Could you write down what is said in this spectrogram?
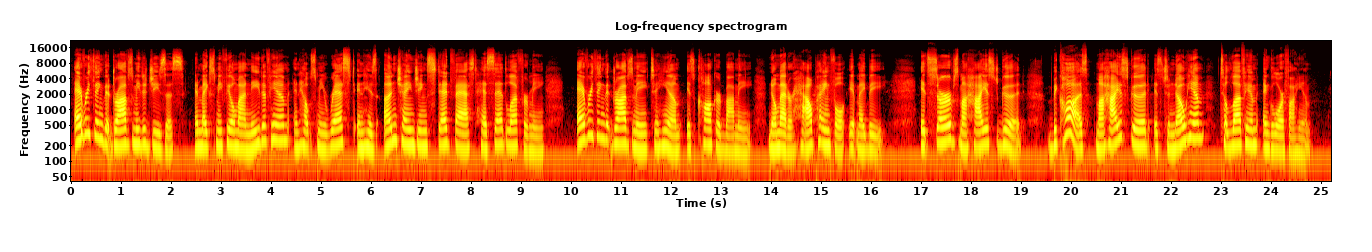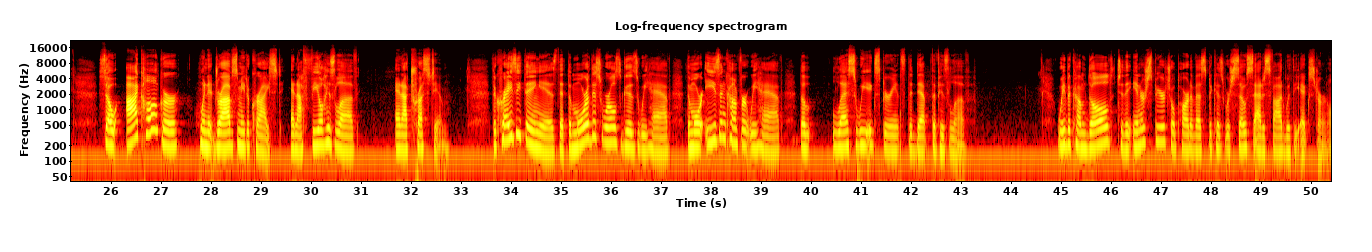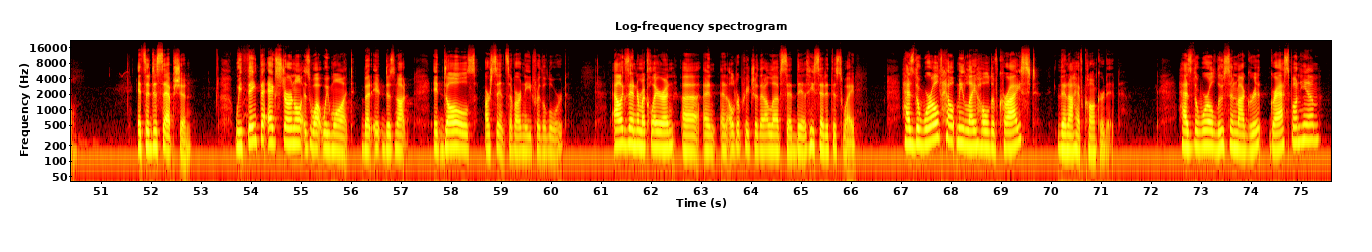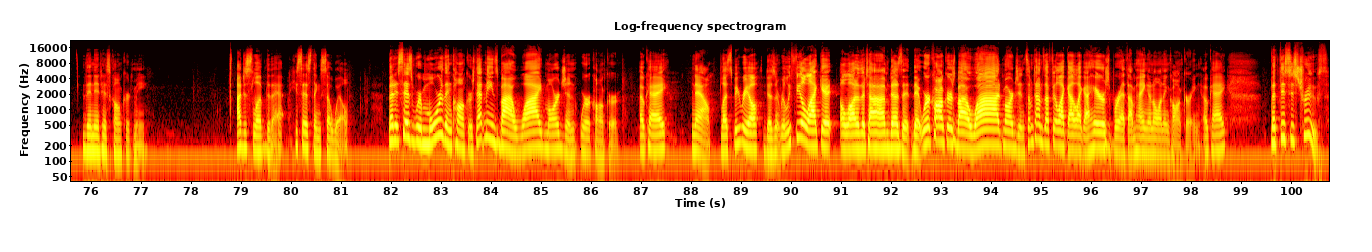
Everything that drives me to Jesus and makes me feel my need of Him and helps me rest in His unchanging, steadfast, Hesed love for me, everything that drives me to Him is conquered by me, no matter how painful it may be. It serves my highest good because my highest good is to know Him, to love Him, and glorify Him. So I conquer when it drives me to Christ and I feel His love and I trust Him. The crazy thing is that the more of this world's goods we have, the more ease and comfort we have, the less we experience the depth of His love we become dulled to the inner spiritual part of us because we're so satisfied with the external. It's a deception. We think the external is what we want, but it does not, it dulls our sense of our need for the Lord. Alexander Maclaren, uh, an, an older preacher that I love, said this. He said it this way Has the world helped me lay hold of Christ? Then I have conquered it. Has the world loosened my grasp on him? Then it has conquered me. I just loved that. He says things so well. But it says we're more than conquerors. That means by a wide margin, we're a conqueror. Okay? Now, let's be real. Doesn't really feel like it a lot of the time, does it? That we're conquerors by a wide margin. Sometimes I feel like I like a hair's breadth I'm hanging on and conquering, okay? But this is truth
